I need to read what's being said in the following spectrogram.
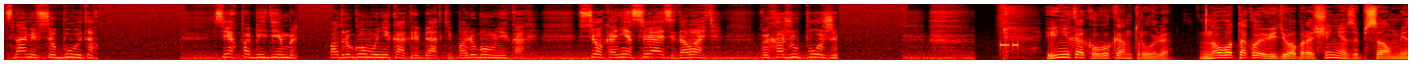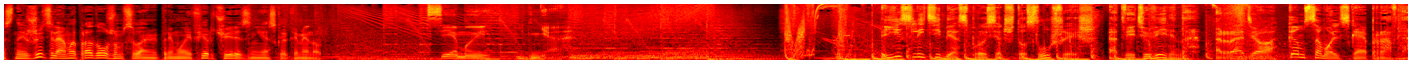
с нами все будет, охуенно. Всех победим, блин. По-другому никак, ребятки, по-любому никак. Все, конец связи, давайте. Выхожу позже. И никакого контроля. Но вот такое видеообращение записал местный житель, а мы продолжим с вами прямой эфир через несколько минут. Темы дня. Если тебя спросят, что слушаешь, ответь уверенно. Радио «Комсомольская правда».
